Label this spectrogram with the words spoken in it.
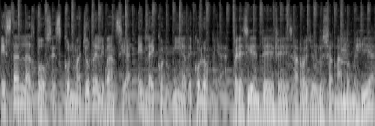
están las voces con mayor relevancia en la economía de Colombia. Presidente de Desarrollo, Luis Fernando Mejía.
